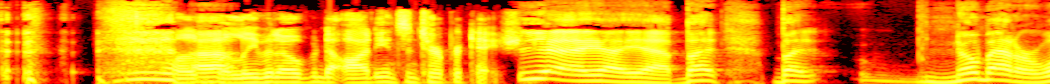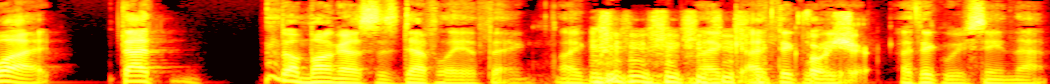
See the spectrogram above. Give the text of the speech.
We'll, we'll leave it open to audience interpretation. Yeah, yeah, yeah. But but no matter what, that among us is definitely a thing. Like, like I think For we, sure. I think we've seen that.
